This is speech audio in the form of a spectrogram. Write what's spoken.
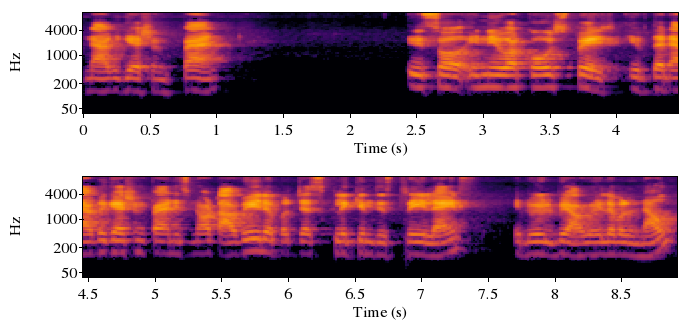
navigation pane. So in your course page, if the navigation pan is not available, just click in these three lines. It will be available now.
